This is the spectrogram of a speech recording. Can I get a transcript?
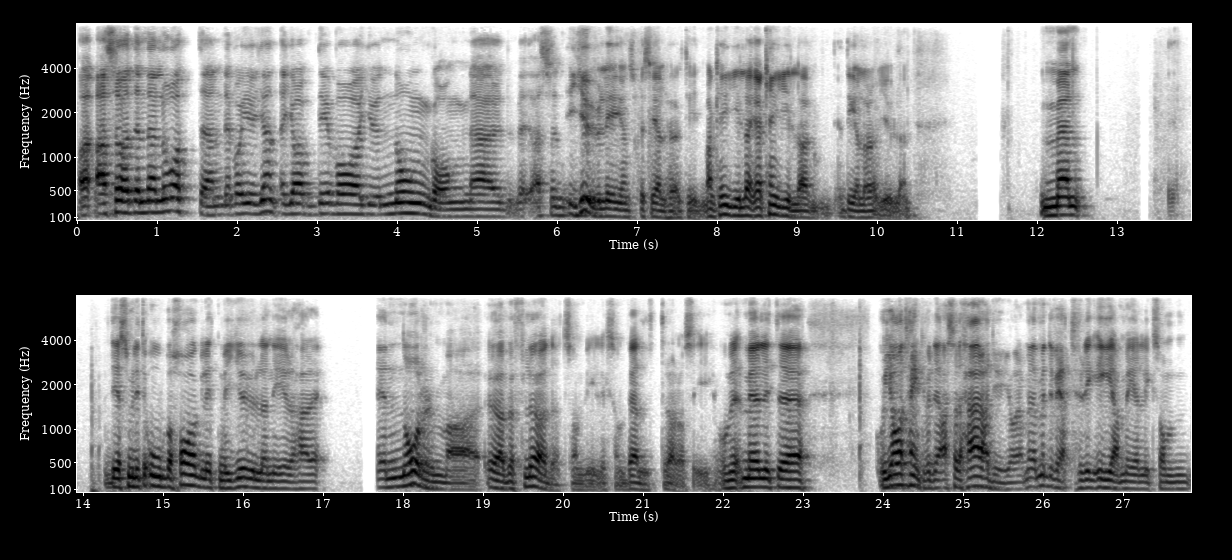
Alltså den där låten, det var ju, ja, det var ju någon gång när, alltså jul är ju en speciell högtid. Man kan gilla, jag kan ju gilla delar av julen. Men det som är lite obehagligt med julen är det här enorma överflödet som vi liksom vältrar oss i. Och med, med lite och jag tänker väl, alltså det här hade ju att göra men, men du vet hur det är med liksom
